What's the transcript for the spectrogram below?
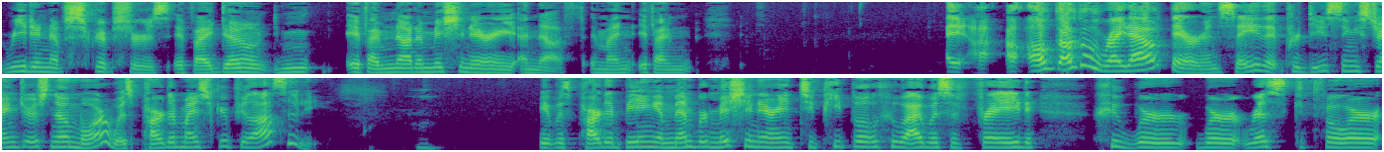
read enough scriptures, if I don't if I'm not a missionary enough, am I if I'm I, will I'll go right out there and say that producing Strangers No More was part of my scrupulosity. Hmm. It was part of being a member missionary to people who I was afraid who were were at risk for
